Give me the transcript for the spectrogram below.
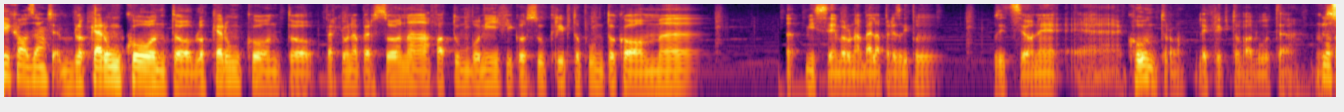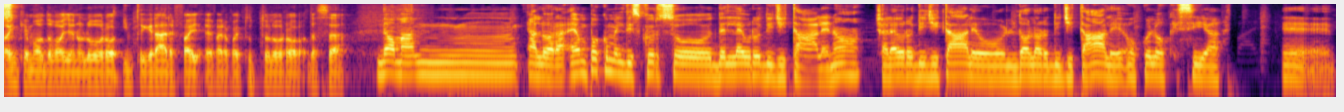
che cosa? Cioè, bloccare un conto, bloccare un conto perché una persona ha fatto un bonifico su crypto.com mi sembra una bella presa di posizione eh, contro le criptovalute. Non Lo so, in che modo vogliono loro integrare e fare poi tutto loro da sé. No, ma mh, mm, allora è un po' come il discorso dell'euro digitale, no? Cioè l'euro digitale o il dollaro digitale o quello che sia. Eh,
